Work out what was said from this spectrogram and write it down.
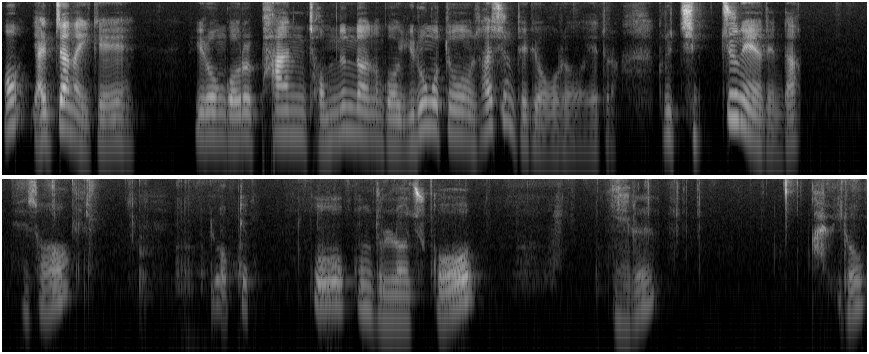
어? 얇잖아, 이게. 이런 거를 반 접는다는 거 이런 것도 사실은 되게 어려워 얘들아. 그리고 집중해야 된다. 해서 이렇게 꾹꾹 눌러주고 얘를 가위로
